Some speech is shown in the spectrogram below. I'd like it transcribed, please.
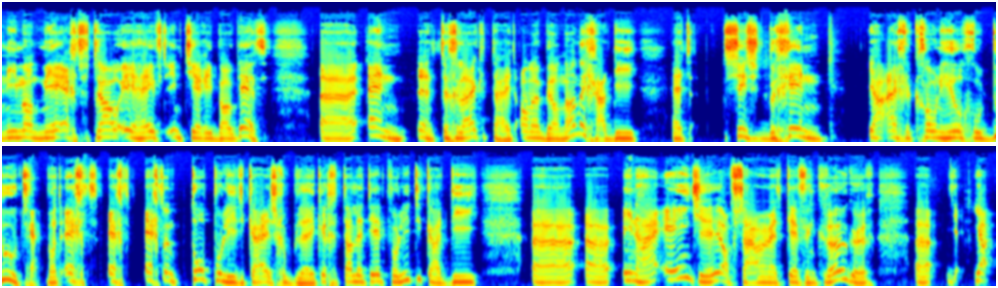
niemand meer echt vertrouwen heeft in Thierry Baudet. Uh, en, en, tegelijkertijd Annabel Nanninga, die het sinds het begin ja, eigenlijk gewoon heel goed doet. Ja. Wat echt, echt, echt een toppolitica is gebleken. Getalenteerd politica die uh, uh, in haar eentje, of samen met Kevin Kreuger... ja,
